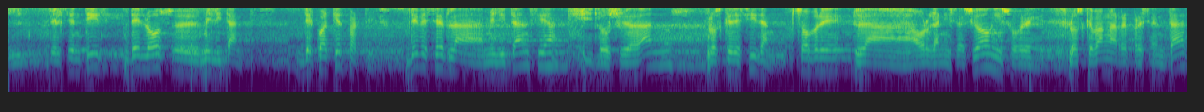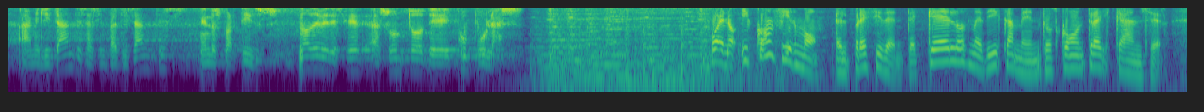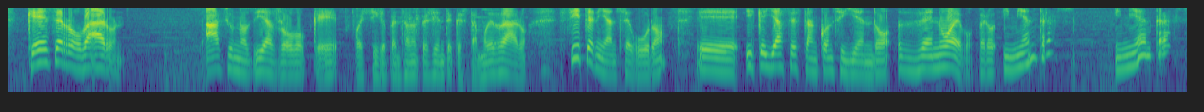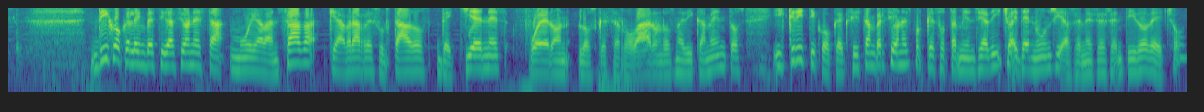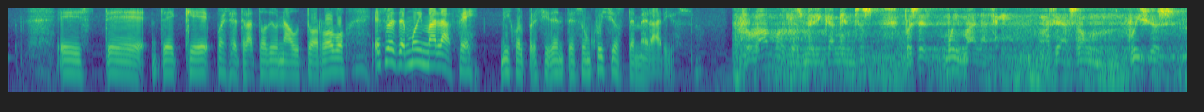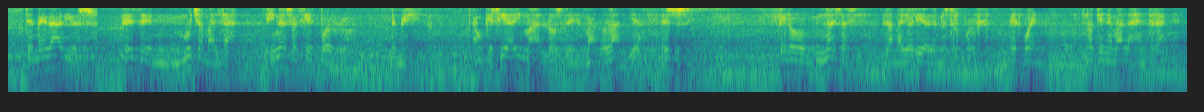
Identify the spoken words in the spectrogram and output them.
el sentir de los eh, militantes de cualquier partido. Debe ser la militancia y los ciudadanos los que decidan sobre la organización y sobre los que van a representar a militantes, a simpatizantes en los partidos. No debe de ser asunto de cúpulas. Bueno, y confirmó el presidente que los medicamentos contra el cáncer que se robaron hace unos días robo que pues sigue pensando el presidente que está muy raro sí tenían seguro eh, y que ya se están consiguiendo de nuevo. Pero y mientras y mientras Dijo que la investigación está muy avanzada, que habrá resultados de quiénes fueron los que se robaron los medicamentos y crítico que existan versiones porque eso también se ha dicho, hay denuncias en ese sentido, de hecho, este de que pues se trató de un autorrobo. Eso es de muy mala fe, dijo el presidente, son juicios temerarios robamos los medicamentos, pues es muy mala fe. O sea, son juicios temerarios, es de mucha maldad. Y no es así el pueblo de México. Aunque sí hay malos de Malolandia, eso sí. Pero no es así la mayoría de nuestro pueblo. Es bueno, no tiene malas entrañas.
